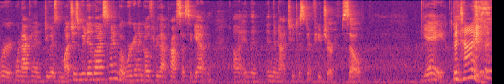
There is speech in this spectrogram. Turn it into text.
we're, we're not going to do as much as we did last time, but we're going to go through that process again uh, in the in the not too distant future. So, yay! Good times.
